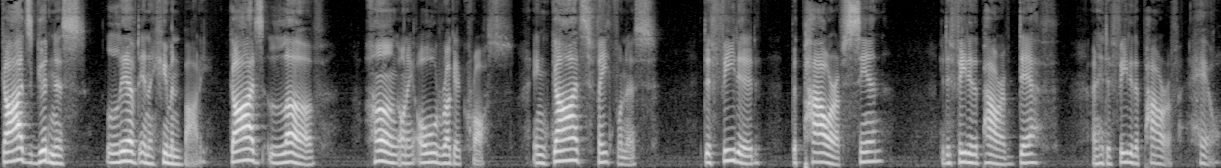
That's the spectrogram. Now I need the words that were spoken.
God's goodness lived in a human body. God's love hung on an old rugged cross. And God's faithfulness defeated the power of sin, He defeated the power of death, and He defeated the power of hell.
